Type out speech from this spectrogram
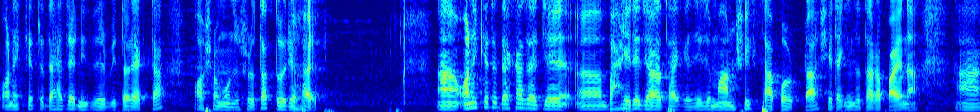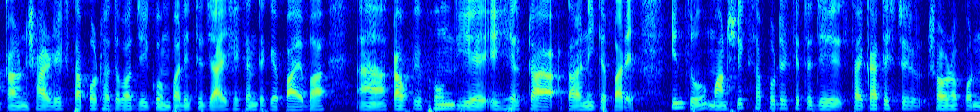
অনেক ক্ষেত্রে দেখা যায় নিজেদের ভিতরে একটা অসামঞ্জস্যতা তৈরি হয়। অনেক ক্ষেত্রে দেখা যায় যে বাইরে যারা থাকে, যে যে মানসিক সাপোর্টটা সেটা কিন্তু তারা পায় না। কারণ শারীরিক সাপোর্ট হয়তো বা যেই কোম্পানিতে যায় সেখান থেকে পায় বা কাউকে ফোন দিয়ে এই হেল্পটা তারা নিতে পারে। কিন্তু মানসিক সাপোর্টের ক্ষেত্রে যে সাইকাটিস্টের শরণাপন্ন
